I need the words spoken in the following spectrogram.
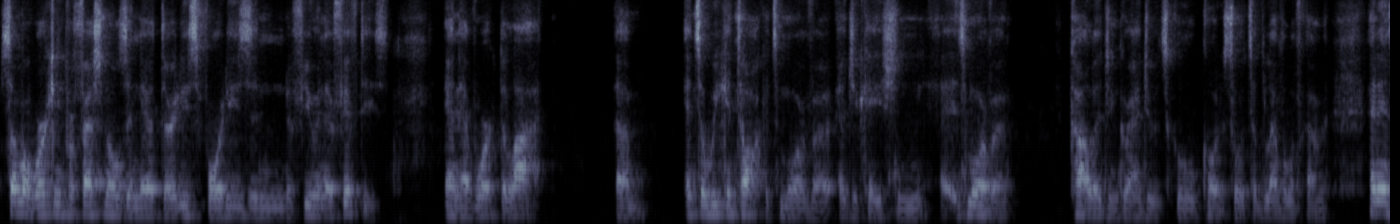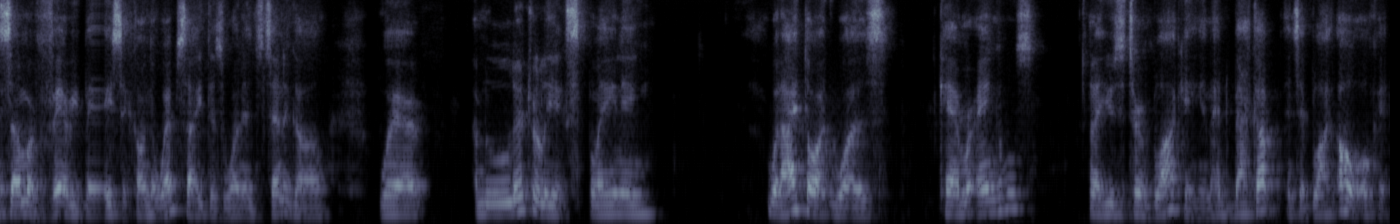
some are working professionals in their 30s 40s and a few in their 50s and have worked a lot. Um, and so we can talk. It's more of a education it's more of a college and graduate school sorts of level of conversation and then some are very basic. On the website there's one in senegal where i'm literally explaining what i thought was camera angles and i used the term blocking and i had to back up and say block oh okay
